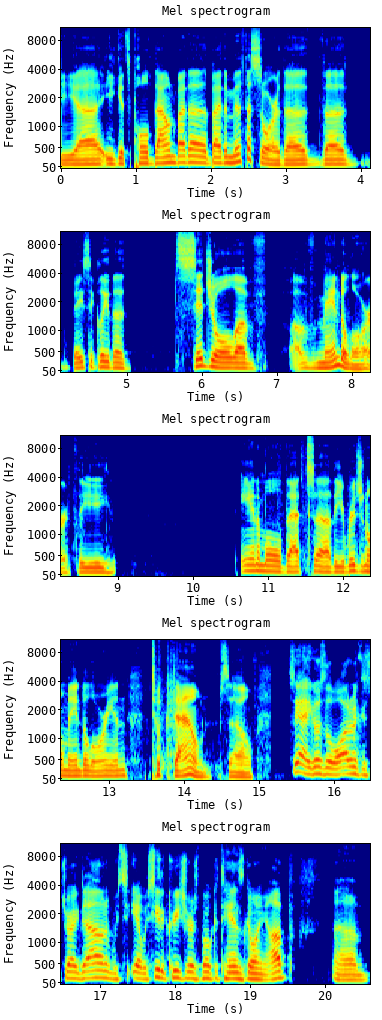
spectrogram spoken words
he uh, he gets pulled down by the by the mythosaur, the the basically the sigil of of Mandalore, the animal that uh, the original Mandalorian took down. So So yeah, he goes to the water, gets dragged down, and we see yeah, we see the creature as Bo Katan's going up. Um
